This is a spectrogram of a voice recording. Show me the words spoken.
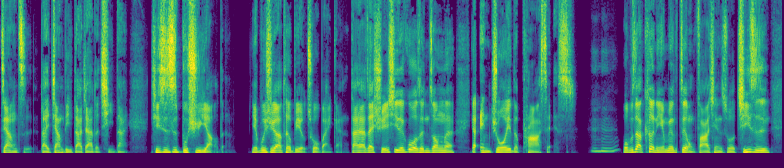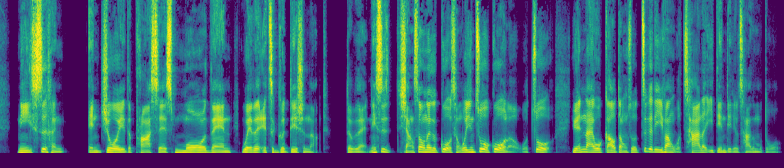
这样子来降低大家的期待，其实是不需要的。也不需要特别有挫败感，大家在学习的过程中呢，要 enjoy the process。嗯哼，我不知道克林有没有这种发现，说其实你是很 enjoy the process more than whether it's a good dish or not，对不对？你是享受那个过程，我已经做过了，我做原来我搞懂说这个地方我差了一点点就差这么多。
